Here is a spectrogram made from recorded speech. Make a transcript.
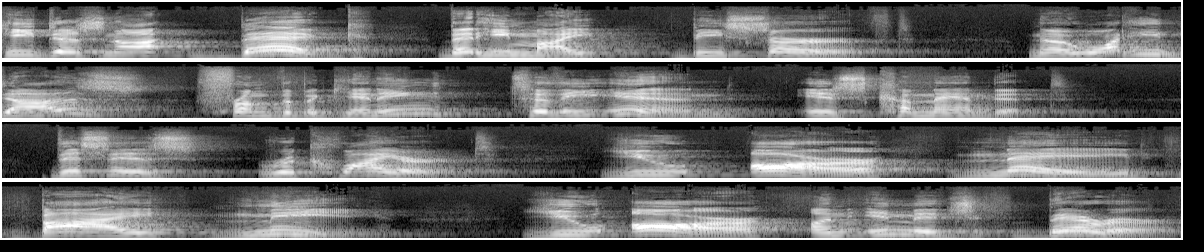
He does not beg that he might be served. No, what he does from the beginning to the end is commanded. This is required. You are made by me. You are an image bearer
